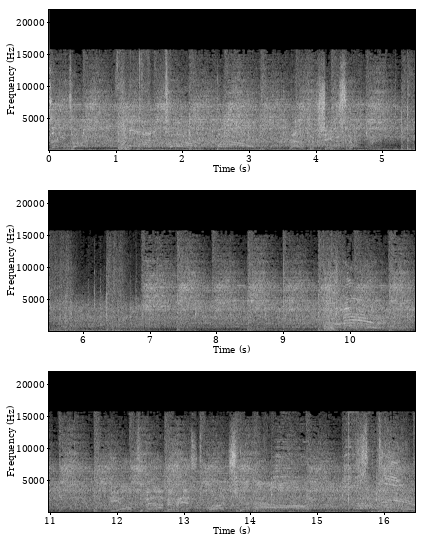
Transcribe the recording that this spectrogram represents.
second time. That'll put Sheamus in a. Spear. The ultimate. Watch out. Spear.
